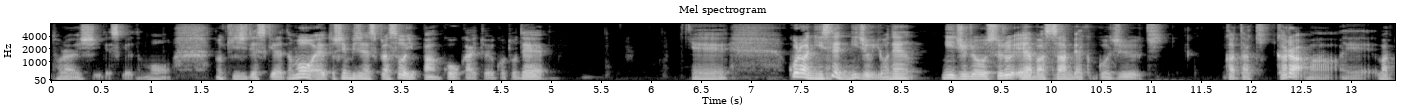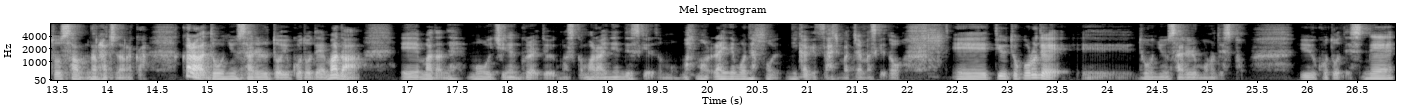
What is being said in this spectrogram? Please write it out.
トライシーですけれども、の記事ですけれども、えっ、と、新ビジネスクラスを一般公開ということで、えー、これは2024年に受領する Airbus 350機型機から、まあ、えー、まあ、787か、から導入されるということで、まだ、えー、まだね、もう1年くらいといいますか、まあ来年ですけれども、まあ、来年もね、もう2ヶ月始まっちゃいますけど、えー、っていうところで、えー、導入されるものですと。いうことですね。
